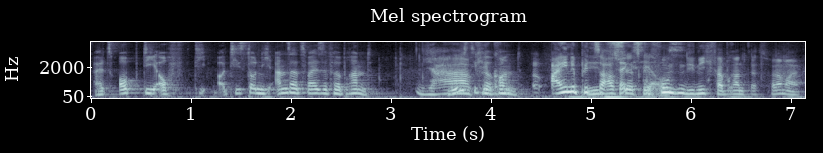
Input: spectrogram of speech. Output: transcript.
Als ob die auch, die, die ist doch nicht ansatzweise verbrannt. Ja, Wo ist die okay, komm. Eine Pizza hast du jetzt gefunden, aus. die nicht verbrannt ist. Hör mal.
